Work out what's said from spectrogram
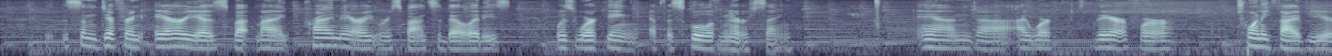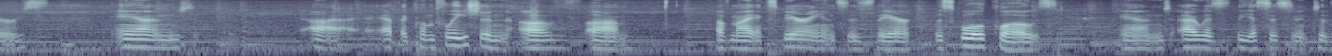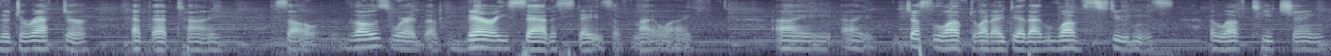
some different areas, but my primary responsibilities was working at the School of Nursing. And uh, I worked there for 25 years. And uh, at the completion of, um, of my experiences there, the school closed. And I was the assistant to the director at that time. So those were the very saddest days of my life. I, I just loved what I did. I loved students. I loved teaching.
